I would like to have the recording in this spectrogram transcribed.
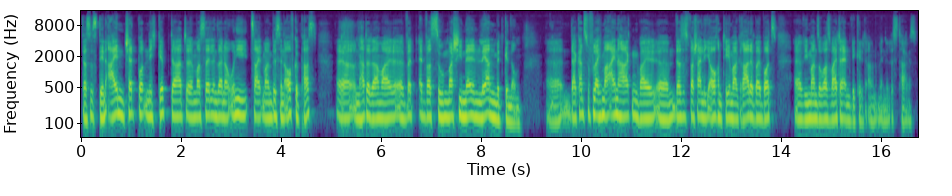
dass es den einen Chatbot nicht gibt. Da hat Marcel in seiner Uni-Zeit mal ein bisschen aufgepasst und hatte da mal etwas zu maschinellem Lernen mitgenommen. Äh, da kannst du vielleicht mal einhaken, weil äh, das ist wahrscheinlich auch ein Thema, gerade bei Bots, äh, wie man sowas weiterentwickelt am Ende des Tages.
